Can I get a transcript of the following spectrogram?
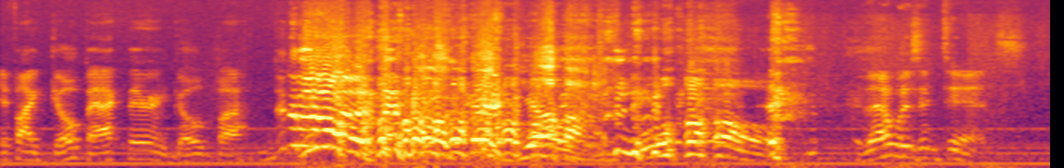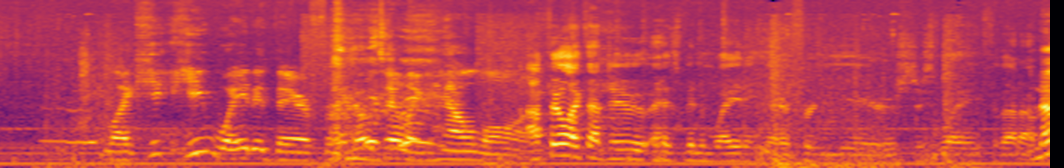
If I go back there and go by. oh. Whoa! that was intense. Like he he waited there for no telling how long. I feel like that dude has been waiting there for years, just waiting for that. no,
